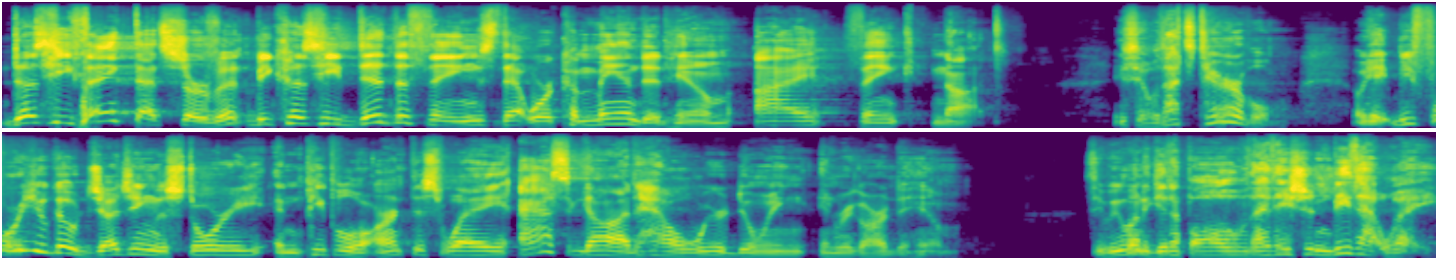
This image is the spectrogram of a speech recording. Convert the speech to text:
Does he thank that servant because he did the things that were commanded him? I think not. You say, well, that's terrible. Okay, before you go judging the story and people who aren't this way, ask God how we're doing in regard to him. See, we want to get up, oh, they shouldn't be that way.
